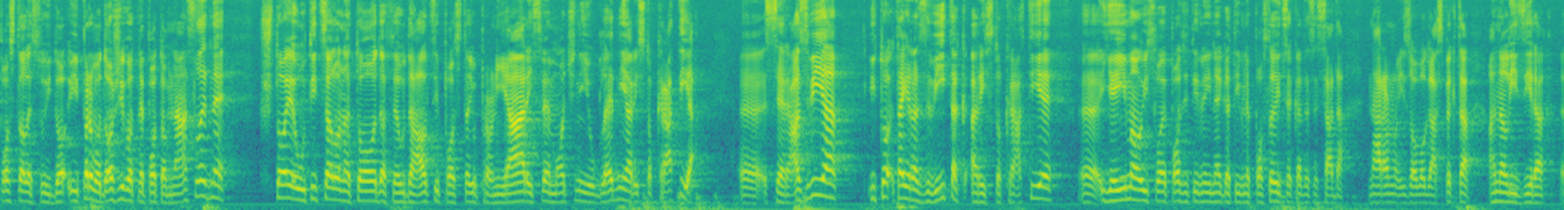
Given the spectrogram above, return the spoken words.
postale su i, do, i prvo doživotne, potom nasledne, što je uticalo na to da feudalci postaju pronijari, sve moćniji i ugledniji, aristokratija e, se razvija i to, taj razvitak aristokratije je imao i svoje pozitivne i negativne posledice kada se sada, naravno, iz ovog aspekta analizira eh,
